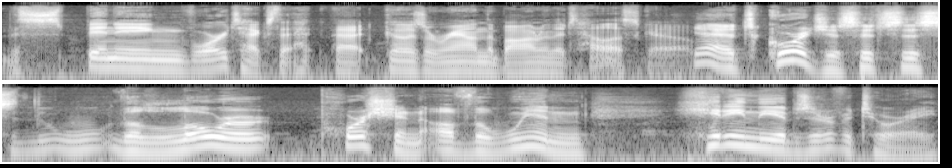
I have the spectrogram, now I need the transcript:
the spinning vortex that that goes around the bottom of the telescope. Yeah, it's gorgeous. It's this the lower portion of the wind hitting the observatory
